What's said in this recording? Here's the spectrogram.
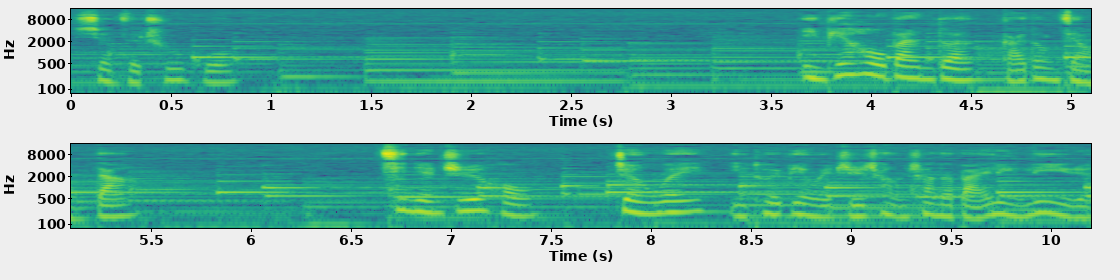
选择出国。影片后半段改动较大，七年之后，郑薇已蜕变为职场上的白领丽人，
